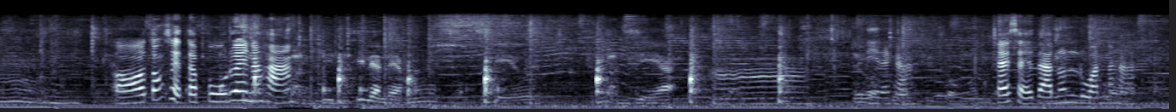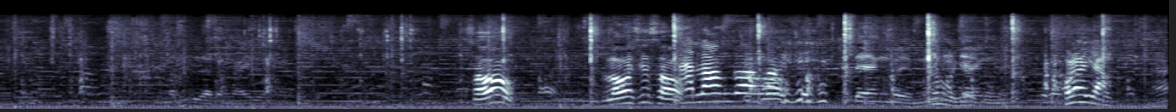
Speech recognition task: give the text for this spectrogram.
อ๋ อ ต้องใส่ตะปูด้วยนะคะที่แหลมๆมันเสียวเสียอ๋อนี่นะคะ ใช้สายตาล้วนๆนะคะสองลองใช่สองอะลองลองลองดิแดงเลยไม่หัวแดงเขาได้ยังอะ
